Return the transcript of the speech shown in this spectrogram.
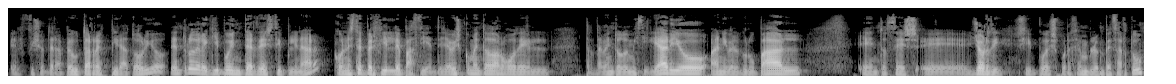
el fisioterapeuta respiratorio dentro del equipo interdisciplinar con este perfil de paciente? Ya habéis comentado algo del tratamiento domiciliario a nivel grupal. Entonces, eh, Jordi, si puedes, por ejemplo, empezar tú.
